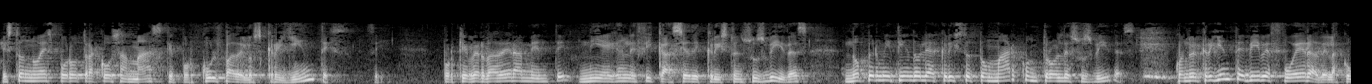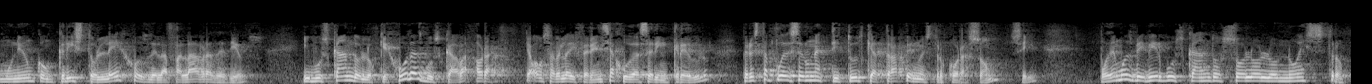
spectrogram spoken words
Esto no es por otra cosa más que por culpa de los creyentes porque verdaderamente niegan la eficacia de Cristo en sus vidas, no permitiéndole a Cristo tomar control de sus vidas. Cuando el creyente vive fuera de la comunión con Cristo, lejos de la palabra de Dios, y buscando lo que Judas buscaba, ahora ya vamos a ver la diferencia, Judas era incrédulo, pero esta puede ser una actitud que atrape nuestro corazón, ¿sí? Podemos vivir buscando solo lo nuestro,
